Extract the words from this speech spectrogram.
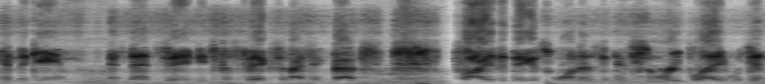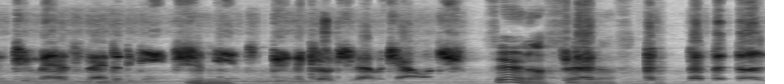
in the game and that NCAA needs to fix, and I think that's probably the biggest one is instant replay within two minutes at the end of the game should mhm. be instituted, and the coach should have a challenge. Fair enough. Fair that, enough. That, that, that does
